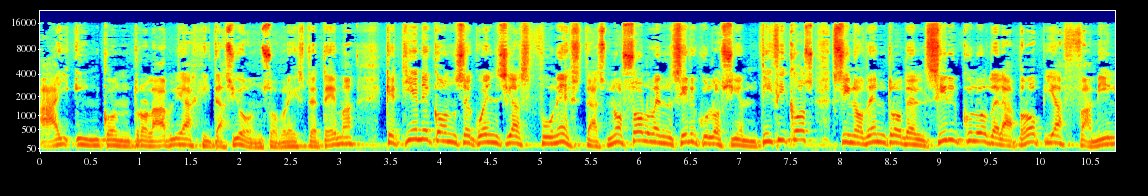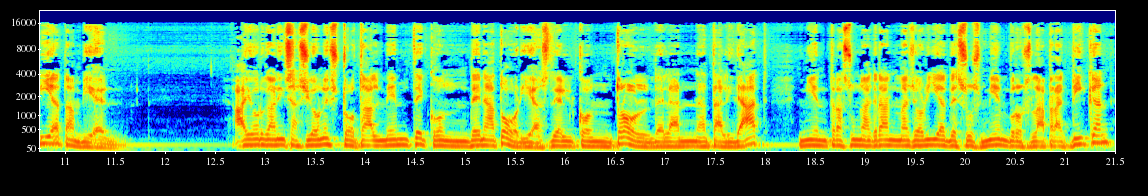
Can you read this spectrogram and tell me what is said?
Hay incontrolable agitación sobre este tema que tiene consecuencias funestas no solo en círculos científicos, sino dentro del círculo de la propia familia también. Hay organizaciones totalmente condenatorias del control de la natalidad, mientras una gran mayoría de sus miembros la practican,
